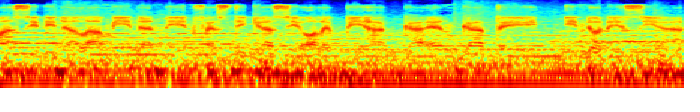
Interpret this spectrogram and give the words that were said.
masih didalami dan diinvestigasi oleh pihak KNKT Indonesia.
